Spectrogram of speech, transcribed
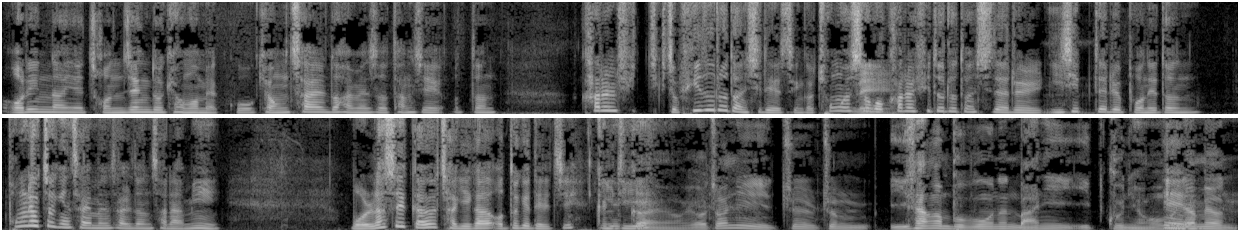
어린 나이에 전쟁도 경험했고 경찰도 하면서 당시에 어떤 칼을 휘- 직접 휘두르던 시대였으니까 총을 쏘고 네. 칼을 휘두르던 시대를 20대를 보내던 폭력적인 삶을 살던 사람이 몰랐을까요? 자기가 어떻게 될지 그 뒤에 그러니까요. 여전히 좀, 좀 이상한 부분은 많이 있군요. 예. 왜냐면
